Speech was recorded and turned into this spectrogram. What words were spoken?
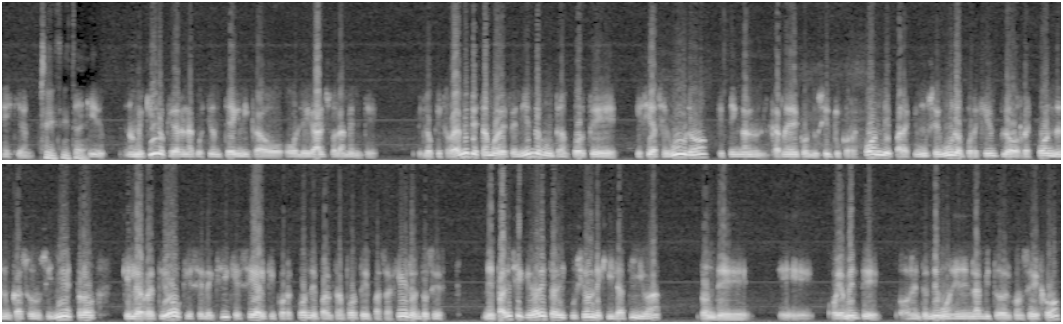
Cristian. Sí, sí, está No me quiero quedar en la cuestión técnica o legal solamente. Lo que realmente estamos defendiendo es un transporte que sea seguro, que tengan el carnet de conducir que corresponde, para que un seguro, por ejemplo, responda en un caso de un siniestro, que el RTO que se le exige sea el que corresponde para el transporte de pasajeros. Entonces, me parece que dar esta discusión legislativa, donde eh, obviamente todos entendemos en el ámbito del Consejo,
